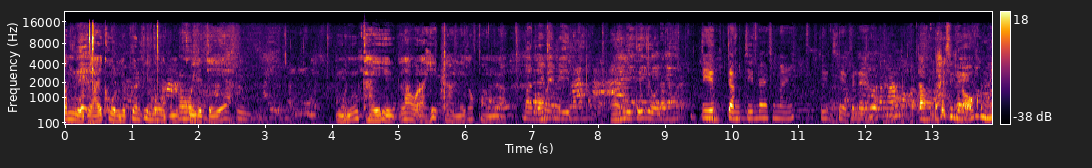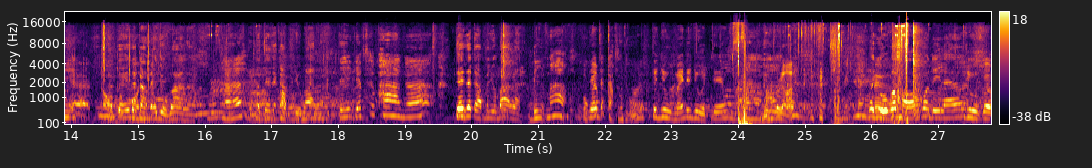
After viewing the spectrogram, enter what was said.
ตำรวจหลายคนเลยเพื่อนพี่โนดมาคุยกับเจ๊อะเหมือนใครเล่าอะไรเหตุการณ์เลยเขาฟังอะบ้านนี้ไม่มีแล้วนะไม่มีที่อยู่แล้วนะจี๊ดจำจี๊ดได้ใช่ไหมจี๊ดเสียไปแล้วจำได้สิน้องคนเนี้ยน้องแล้วทุเจ๊กคจะนกลับมาอยู่บ้านแล้วฮะแล้วเจ๊จะกลับมาอยู่บ้านแล้วเจ๊เย็บเสื้อผ้าไง เจ๊จะกลับมาอยู่บ้านล่ะ ดีมากหนูก็จะกลับมาอยู่จะอยู่ไหมจะอยู่กับเจ๊ไหมมามาเหรอก็อยู่กับหมอก็ดีแล้ว อยู่กับ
